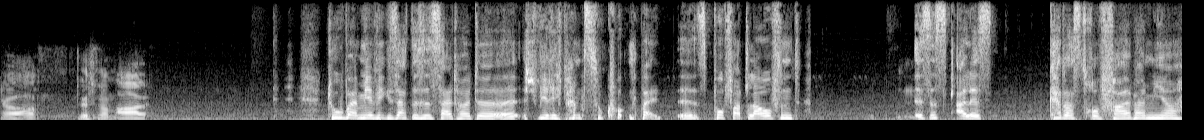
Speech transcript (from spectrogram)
Ja, ist normal. Du, bei mir, wie gesagt, ist es halt heute äh, schwierig beim Zugucken, weil äh, es puffert laufend. Es ist alles katastrophal bei mir.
